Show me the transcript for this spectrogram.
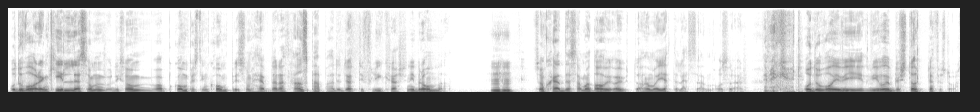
Och då var det en kille som liksom var kompis till en kompis som hävdade att hans pappa hade dött i flygkraschen i Bromma. Som skedde samma dag vi var ute och han var jätteledsen och sådär. Och då var ju vi, vi var ju bestörta förstås,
